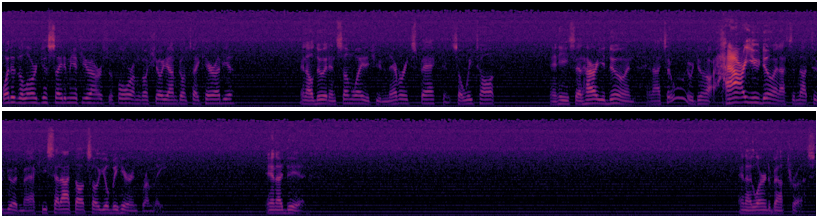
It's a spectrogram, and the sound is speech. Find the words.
What did the Lord just say to me a few hours before? I'm going to show you I'm going to take care of you. And I'll do it in some way that you never expect. And so we talked. And he said, How are you doing? And I said, Oh, we were doing all right. How are you doing? I said, Not too good, Mac. He said, I thought so. You'll be hearing from me. And I did. And I learned about trust.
